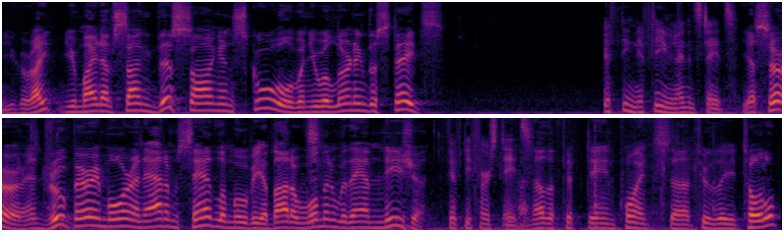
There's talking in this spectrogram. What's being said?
You're right. You might have sung this song in school when you were learning the states. 50 Nifty United States. Yes, sir. And Drew Barrymore, an Adam Sandler movie about a woman with amnesia. 50 First Dates. Another 15 points uh, to the total.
